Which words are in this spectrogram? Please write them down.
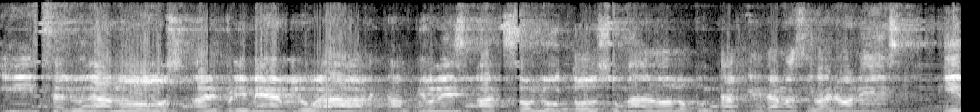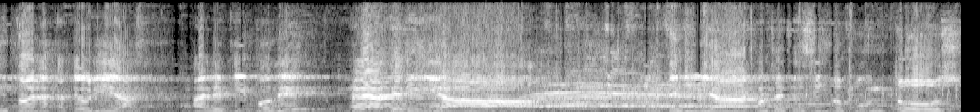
Y saludamos al primer lugar, campeones absolutos, sumados los puntajes damas y varones y en todas las categorías, al equipo de Platería. Platería con 35 puntos.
